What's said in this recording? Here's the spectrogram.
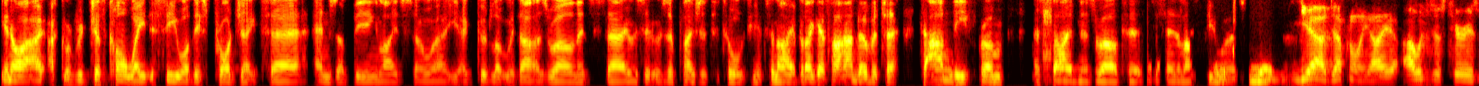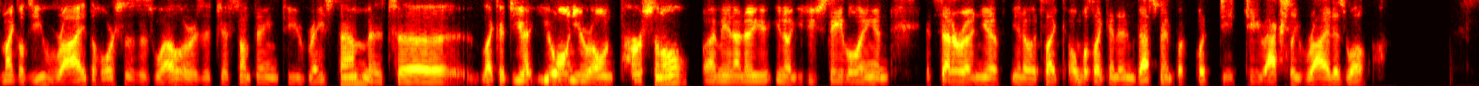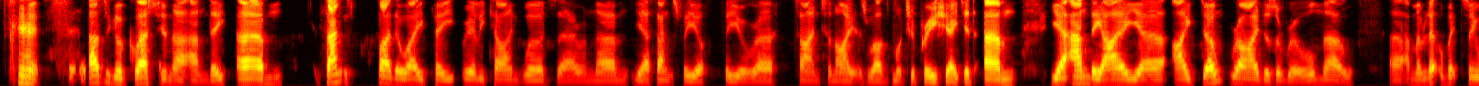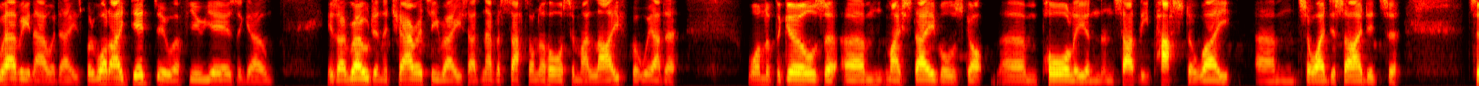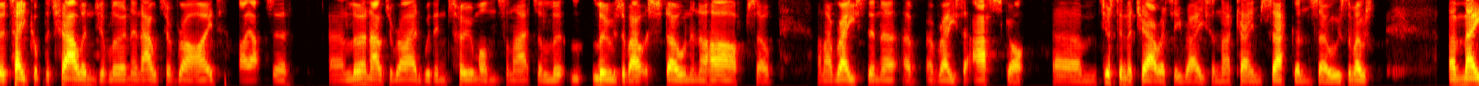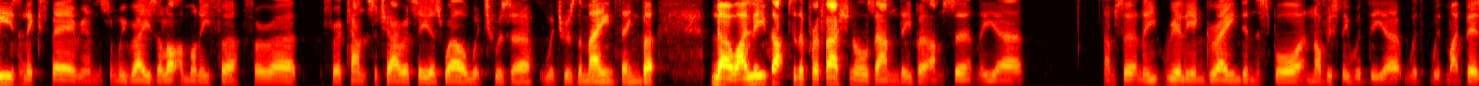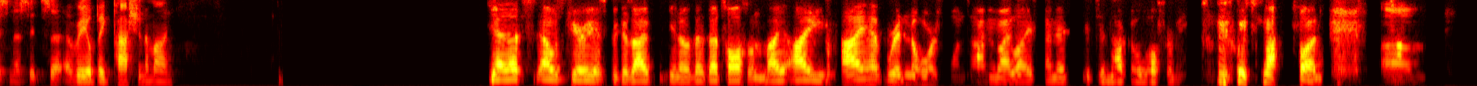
you know, I, I, just can't wait to see what this project uh, ends up being like. So uh, yeah, good luck with that as well. And it's uh, it was it was a pleasure to talk to you tonight. But I guess I'll hand over to to Andy from aside as well to, to say the last few words. Yeah, definitely. I, I was just curious, Michael, do you ride the horses as well, or is it just something? Do you race them? It's uh like a do you you own your own personal? I mean, I know you you know you do stabling and etc. And you have you know it's like almost like an investment, but but do do you actually ride as well? That's a good question, that Andy. Um, thanks by the way, Pete, really kind words there, and um, yeah, thanks for your for your uh, time tonight as well. It's much appreciated. Um, yeah, Andy, I uh, I don't ride as a rule. No, uh, I'm a little bit too heavy nowadays. But what I did do a few years ago is I rode in a charity race. I'd never sat on a horse in my life, but we had a one of the girls at um, my stables got um, poorly and, and, sadly passed away. Um, so I decided to to take up the challenge of learning how to ride. I had to uh, learn how to ride within two months, and I had to lo- lose about a stone and a half. So, and I raced in a, a, a race at Ascot, um, just in a charity race, and I came second. So it was the most amazing experience, and we raised a lot of money for for uh, for a cancer charity as well, which was uh, which was the main thing. But no, I leave that to the professionals, Andy. But I'm certainly uh, I'm certainly really ingrained in the sport, and obviously with the uh, with with my business, it's a, a real big passion of mine. Yeah, that's. I was curious because I, you know, that that's awesome. I I I have ridden a horse one time in my life, and it, it did not go well for me. it was not fun. Um,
